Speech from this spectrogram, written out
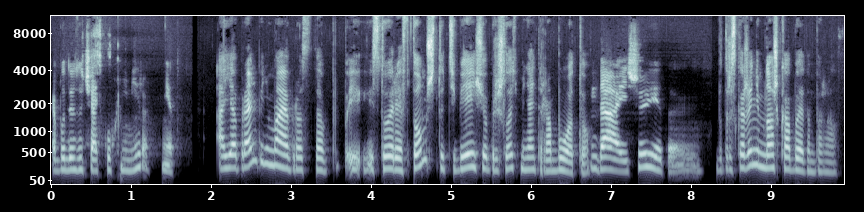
я буду изучать кухни мира. Нет. А я правильно понимаю, просто история в том, что тебе еще пришлось менять работу. Да, еще и это. Вот расскажи немножко об этом, пожалуйста.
